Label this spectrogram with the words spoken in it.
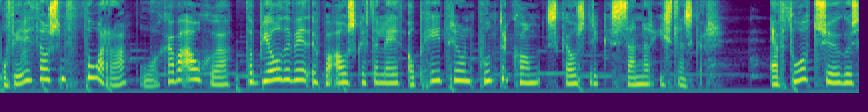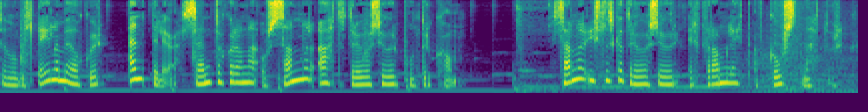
og fyrir þá sem þóra og hafa áhuga þá bjóðum við upp á áskriftarleið á patreon.com skástrygg sannar íslenskar. Ef þú átt sögu sem þú vilt deila með okkur, endilega senda okkur hana á sannaratdraugasögur.com Sannar íslenska draugasögur er framleitt af Ghost Network.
